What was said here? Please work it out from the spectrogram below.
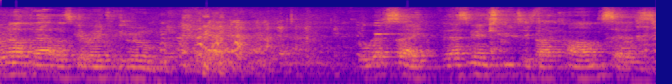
Enough of that, let's get right to the groom. The website, bestmanspeeches.com says,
